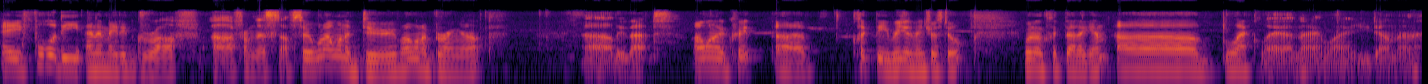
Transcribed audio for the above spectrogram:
a 4D animated graph uh, from this stuff. So what I want to do, what I want to bring up, uh, I'll do that. I want to create, uh, click the region of interest tool. We're going to click that again. Uh, black layer, no, why are you down there?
